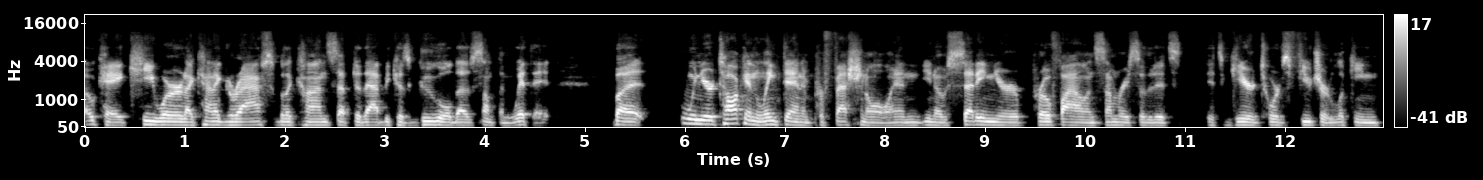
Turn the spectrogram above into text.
okay, keyword. I kind of grasp the concept of that because Google does something with it, but when you're talking LinkedIn and professional and you know setting your profile and summary so that it's it's geared towards future looking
